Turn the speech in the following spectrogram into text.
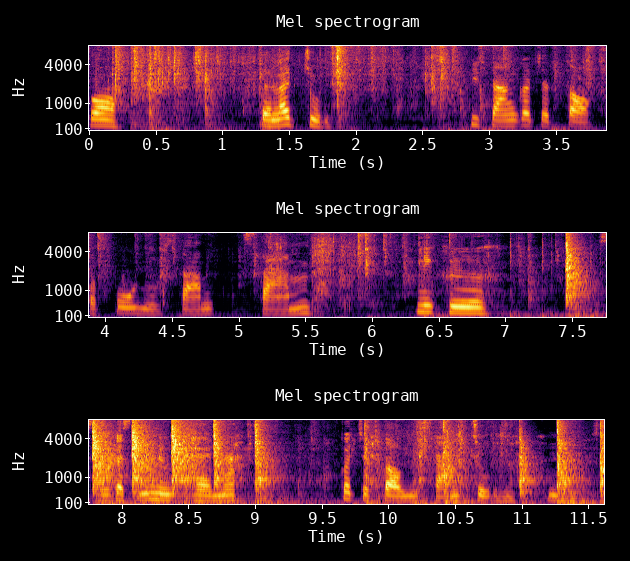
ก็แต่ละจุดพี่สังก็จะตอกตะปูอยู่สามสามนี่คือ สังกะสีหนึ่งแผ่นนะ ก็จะตอกอยู่สามจุดนะหนึ่งส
